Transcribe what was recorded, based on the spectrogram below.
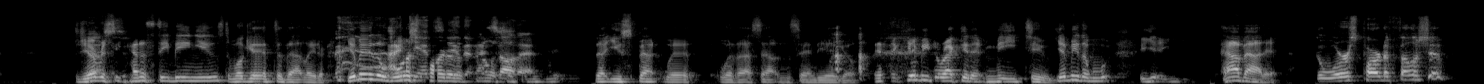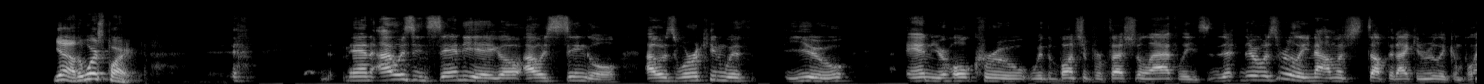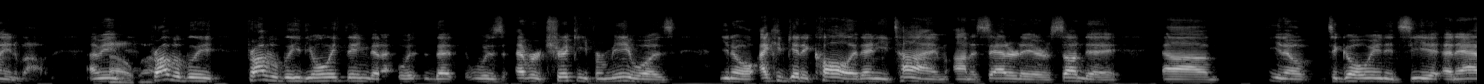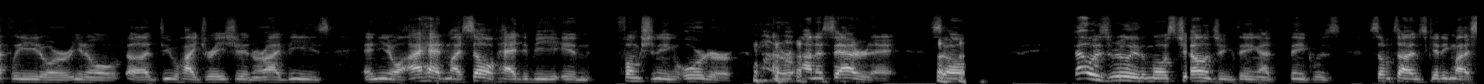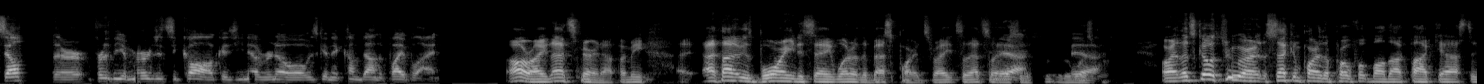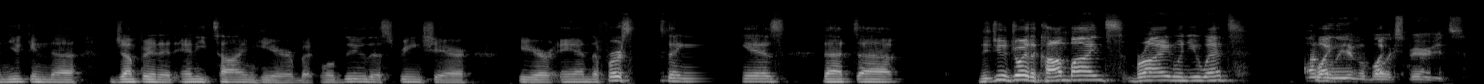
Did you ever see Hennessy being used? We'll get to that later. Give me the worst part of the that fellowship that you spent with with us out in San Diego. and it can be directed at me too. Give me the y- about it. The worst part of fellowship? Yeah, the worst part. Man, I was in San Diego. I was single. I was working with you and your whole crew with a bunch of professional athletes. There, there was really not much stuff that I can really complain about. I mean, Oh, wow. probably probably the only thing that I that was ever tricky for me was, you know, I could get a call at any time on a Saturday or a Sunday, um, you know, to go in and see an athlete or you know uh, do hydration or IVs, and you know, I had myself had to be in functioning order on a, on a Saturday, so that was really the most challenging thing I think was sometimes getting myself there for the emergency call because you never know what was going to come down the pipeline. All right, that's fair enough. I mean, I, I thought it was boring to say what are the best parts, right? So that's why I Yeah, the worst yeah. All right, let's go through our the second part of the Pro Football Doc podcast, and you can uh, jump in at any time here. But we'll do the screen share here. And the first thing is that uh, did you enjoy the combines, Brian, when you went? Unbelievable experience.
